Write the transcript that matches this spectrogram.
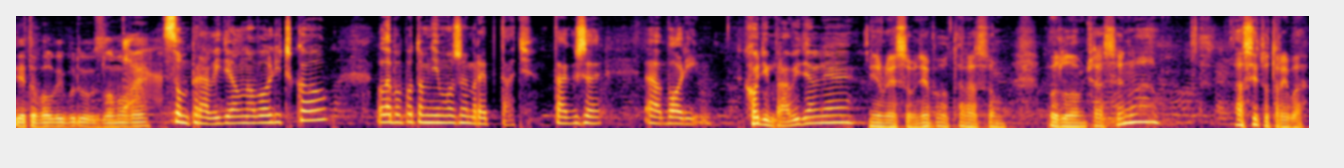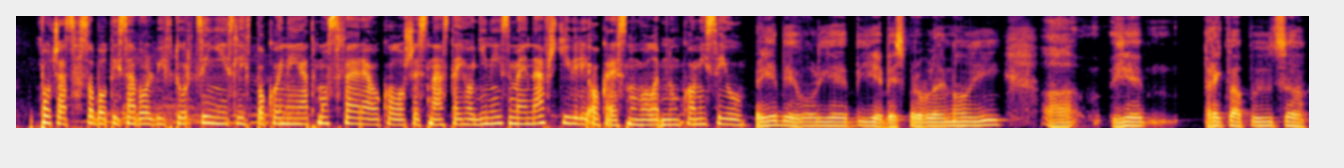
tieto voľby budú zlomové. Som pravidelnou voličkou, lebo potom nemôžem reptať. Takže e, volím. Chodím pravidelne. Minulé som nebol, teraz som po dlhom čase, no a asi to treba. Počas soboty sa voľby v Turcii niesli v pokojnej atmosfére. Okolo 16. hodiny sme navštívili okresnú volebnú komisiu. Priebeh volieb je bezproblémový a je prekvapujúco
